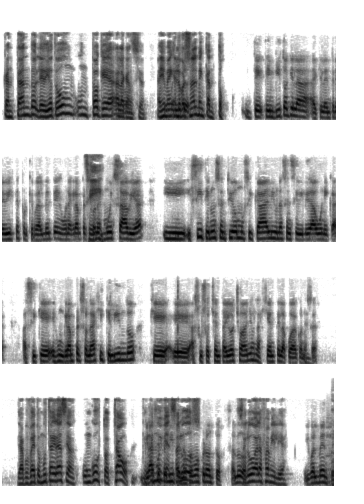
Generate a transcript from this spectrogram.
cantando, le dio todo un, toque a, la canción. A mí en lo personal me encantó te, invito a que, la, que la entrevistes porque realmente es una gran persona, es muy sabia y, sí, tiene un sentido musical y una sensibilidad única. Así que es un gran personaje y qué lindo que eh, a sus 88 años la gente la pueda conocer. Ya, pues Beto, muchas gracias. Un gusto. Chao. gracias, muy Felipe. Saludos. Nos vemos pronto. Saludos. Saludos a la familia. Igualmente.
